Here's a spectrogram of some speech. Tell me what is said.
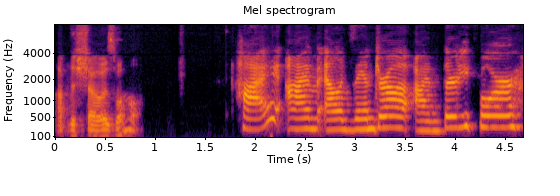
of the show as well. Hi, I'm Alexandra. I'm 34.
